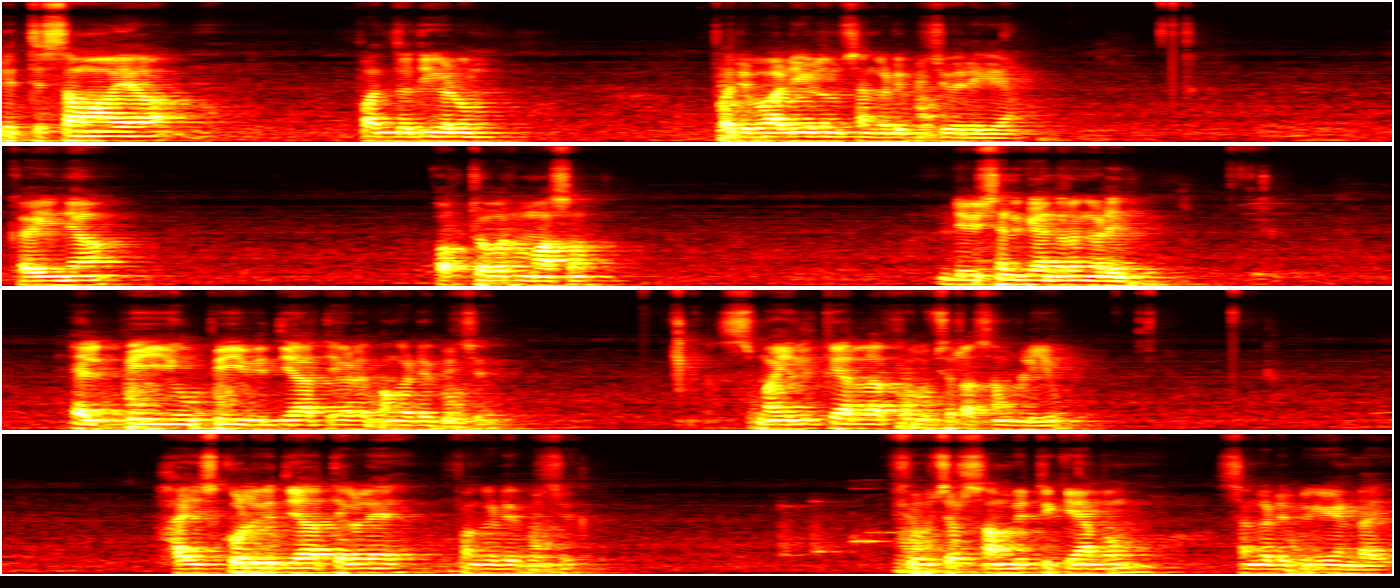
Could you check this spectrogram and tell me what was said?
വ്യത്യസ്തമായ പദ്ധതികളും പരിപാടികളും സംഘടിപ്പിച്ചു വരികയാണ്. കഴിഞ്ഞ ഒക്ടോബർ മാസം ഡിവിഷൻ കേന്ദ്രങ്ങളിൽ എൽ പി യു പി വിദ്യാർത്ഥികളെ പങ്കെടുപ്പിച്ച് സ്മൈൽ കേരള ഫ്യൂച്ചർ അസംബ്ലിയും ഹൈസ്കൂൾ വിദ്യാർത്ഥികളെ പങ്കെടുപ്പിച്ച് ഫ്യൂച്ചർ സമ്മിറ്റ് ക്യാമ്പും സംഘടിപ്പിക്കുകയുണ്ടായി.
